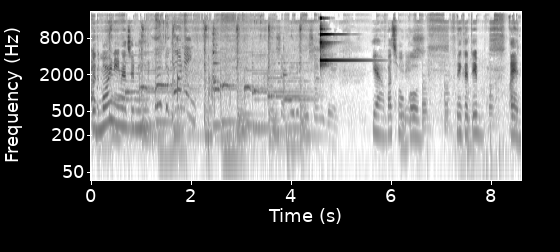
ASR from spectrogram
Good morning, Natsumi. Good morning. It's a beautiful day. Yeah, but so It cold. Negative 10.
